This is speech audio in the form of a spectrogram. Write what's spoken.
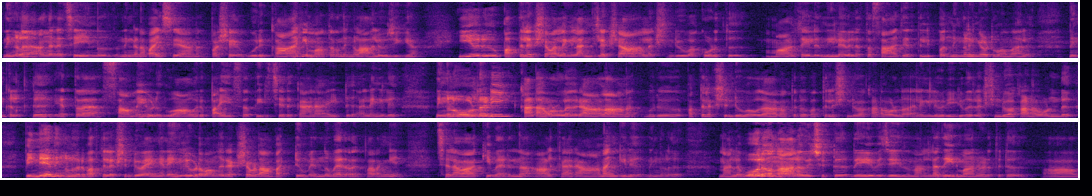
നിങ്ങൾ അങ്ങനെ ചെയ്യുന്നത് നിങ്ങളുടെ പൈസയാണ്. പക്ഷേ ഒരു കാര്യം മാത്രം നിങ്ങൾ ആലോചിക്കുക. ഈ ഒരു പത്ത് ലക്ഷം അല്ലെങ്കിൽ അഞ്ച് ലക്ഷം ആറ് ലക്ഷം രൂപ കൊടുത്ത് മാൾട്ടയിൽ നിലവിലത്തെ സാഹചര്യത്തിൽ ഇപ്പം നിങ്ങൾ ഇങ്ങോട്ട് വന്നാൽ നിങ്ങൾക്ക് എത്ര സമയമെടുക്കും ആ ഒരു പൈസ തിരിച്ചെടുക്കാനായിട്ട്? അല്ലെങ്കിൽ നിങ്ങൾ ഓൾറെഡി കട ഉള്ള ഒരാളാണ്. ഒരു പത്ത് ലക്ഷം രൂപ ഉദാഹരണത്തിന് ഒരു പത്ത് ലക്ഷം രൂപ കടമുണ്ട് അല്ലെങ്കിൽ ഒരു ഇരുപത് ലക്ഷം രൂപ കടമുണ്ട് പിന്നെ നിങ്ങൾ ഒരു പത്ത് ലക്ഷം രൂപ എങ്ങനെയെങ്കിലും ഇവിടെ വന്ന് രക്ഷപ്പെടാൻ പറ്റും എന്ന് പറഞ്ഞ് ചിലവാക്കി വരുന്ന ആൾക്കാരാണെങ്കിൽ നിങ്ങൾ നല്ലപോലെ ഒന്ന് ആലോചിച്ചിട്ട് ദയവ് ചെയ്ത് നല്ല തീരുമാനം എടുത്തിട്ട്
